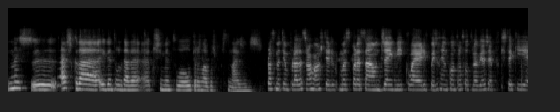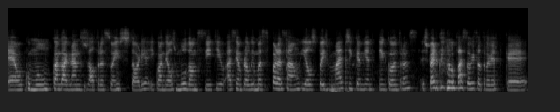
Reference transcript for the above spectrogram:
mas uh, acho que dá eventualidade a, a, crescimento a outras novas personagens. Próxima temporada, se nós vamos ter uma separação Jamie e Claire e depois reencontram-se outra vez, é porque isto aqui é o comum quando há grandes alterações de história e quando eles mudam de sítio, há sempre ali uma separação e eles depois magicamente encontram-se. Espero que não façam isso outra vez porque é,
